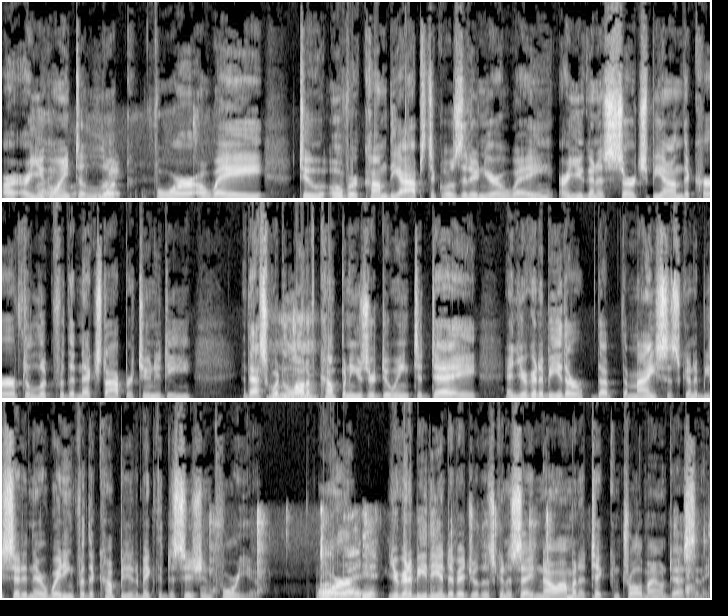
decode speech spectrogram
Are, are you Right, going to look for a way to overcome the obstacles that are in your way? Are you going to search beyond the curve to look for the next opportunity? And that's what a lot Mm-hmm. of companies are doing today. And you're going to be the, the, the mice that's going to be sitting there waiting for the company to make the decision for you. Or right. you're going to be the individual that's going to say, no, I'm going to take control of my own destiny.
